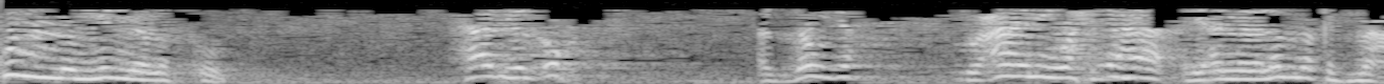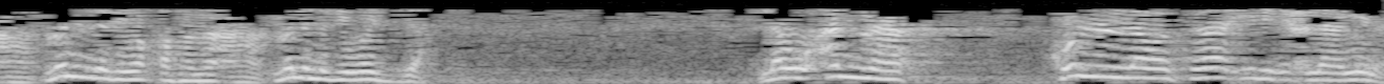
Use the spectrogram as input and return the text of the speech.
كل منا مسؤول. هذه الأخت الزوجة تعاني وحدها لأننا لم نقف معها. من الذي وقف معها؟ من الذي وجه؟ لو أن كل وسائل إعلامنا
